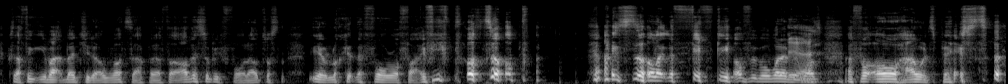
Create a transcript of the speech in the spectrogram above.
because I think you might have mentioned it on WhatsApp, and I thought, oh, this will be fun. I'll just you know look at the four or five you put up. I saw like the fifty of them or whatever Yeah. it was. I thought, oh, Howard's pissed.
